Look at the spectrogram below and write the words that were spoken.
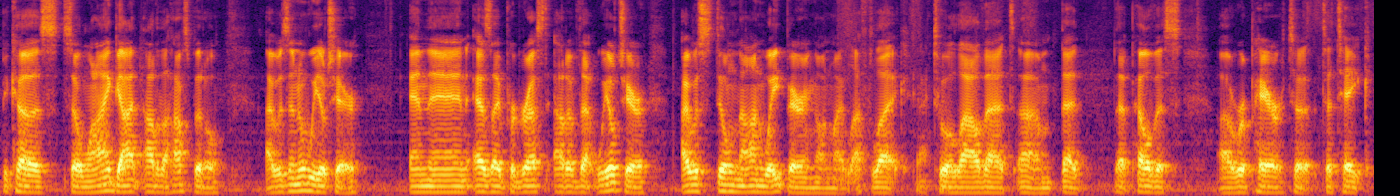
Because so when I got out of the hospital, I was in a wheelchair, and then as I progressed out of that wheelchair, I was still non-weight bearing on my left leg okay. to allow that um, that that pelvis uh, repair to to take.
